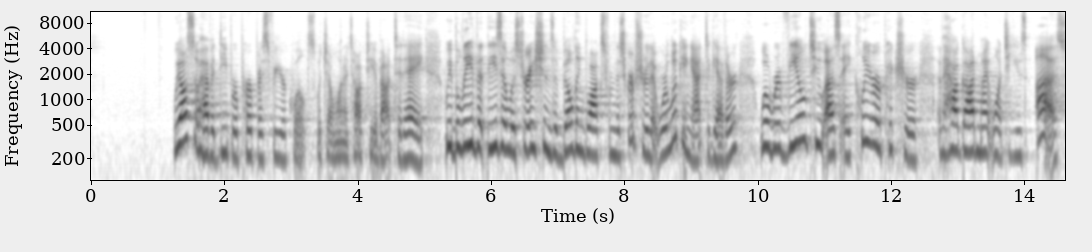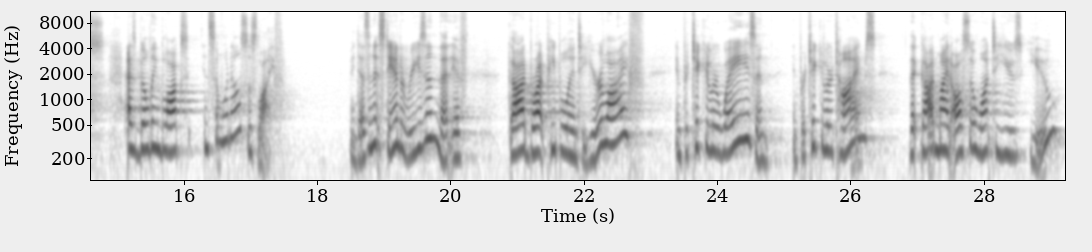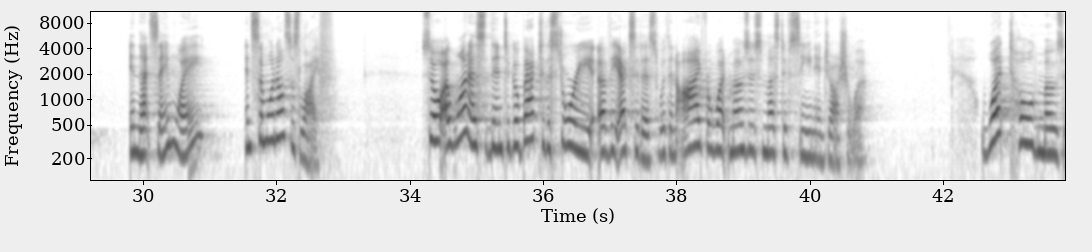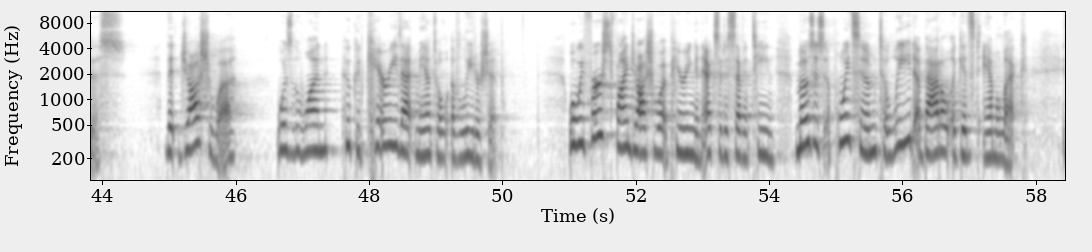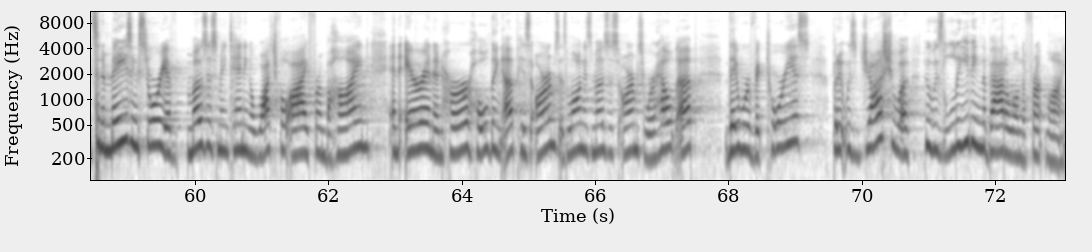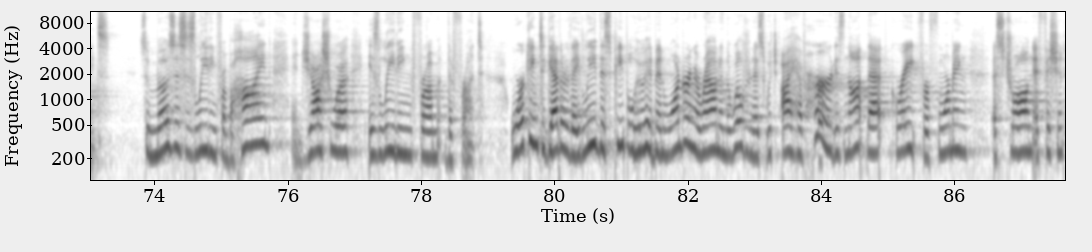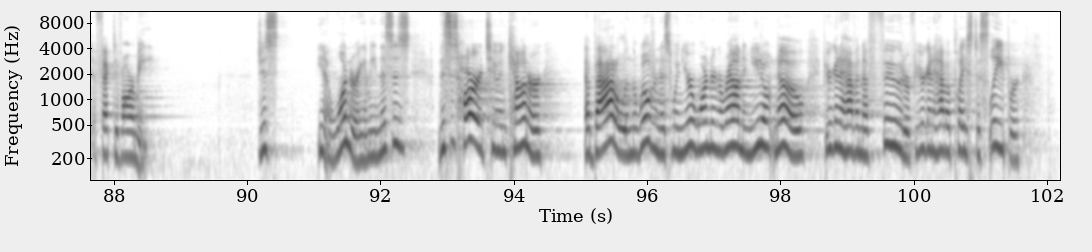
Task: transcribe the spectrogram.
we also have a deeper purpose for your quilts, which I want to talk to you about today. We believe that these illustrations of building blocks from the scripture that we're looking at together will reveal to us a clearer picture of how God might want to use us as building blocks in someone else's life. I mean, doesn't it stand to reason that if God brought people into your life in particular ways and in particular times, that God might also want to use you in that same way in someone else's life. So I want us then to go back to the story of the Exodus with an eye for what Moses must have seen in Joshua. What told Moses that Joshua was the one who could carry that mantle of leadership? Well, we first find Joshua appearing in Exodus 17. Moses appoints him to lead a battle against Amalek. It's an amazing story of Moses maintaining a watchful eye from behind and Aaron and Hur holding up his arms. As long as Moses' arms were held up, they were victorious. But it was Joshua who was leading the battle on the front lines. So Moses is leading from behind, and Joshua is leading from the front. Working together, they lead this people who had been wandering around in the wilderness, which I have heard is not that great for forming a strong, efficient, effective army. Just, you know, wondering. I mean, this is this is hard to encounter a battle in the wilderness when you're wandering around and you don't know if you're going to have enough food or if you're going to have a place to sleep or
